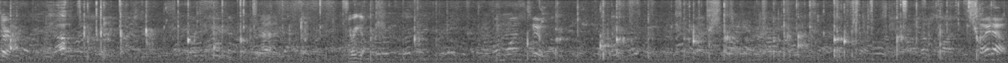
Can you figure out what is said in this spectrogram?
serve. Here we go. One, one, two. Side out.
